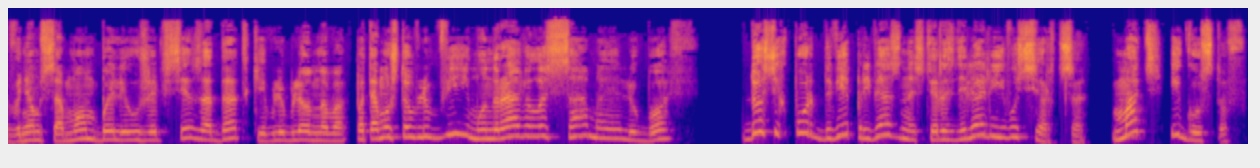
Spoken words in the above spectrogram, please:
в нем самом были уже все задатки влюбленного, потому что в любви ему нравилась самая любовь. До сих пор две привязанности разделяли его сердце — мать и Густав.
